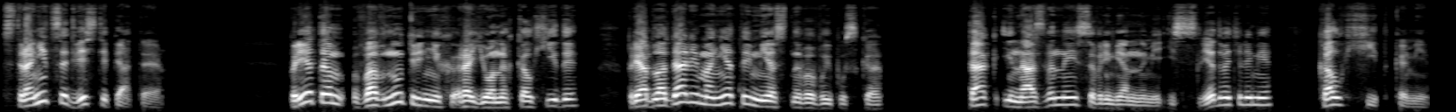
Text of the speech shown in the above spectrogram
Страница 205. При этом во внутренних районах Колхиды преобладали монеты местного выпуска, так и названные современными исследователями колхидками.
